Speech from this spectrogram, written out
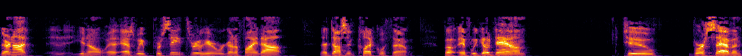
They're not, you know, as we proceed through here, we're going to find out that doesn't click with them. But if we go down, to verse 7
